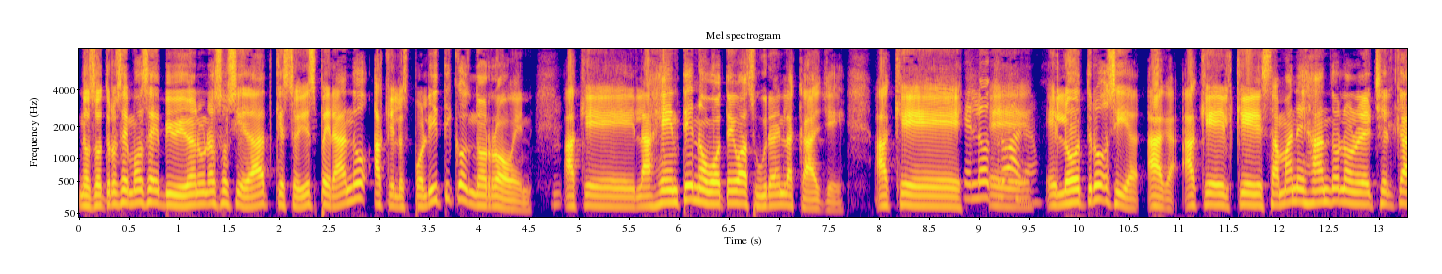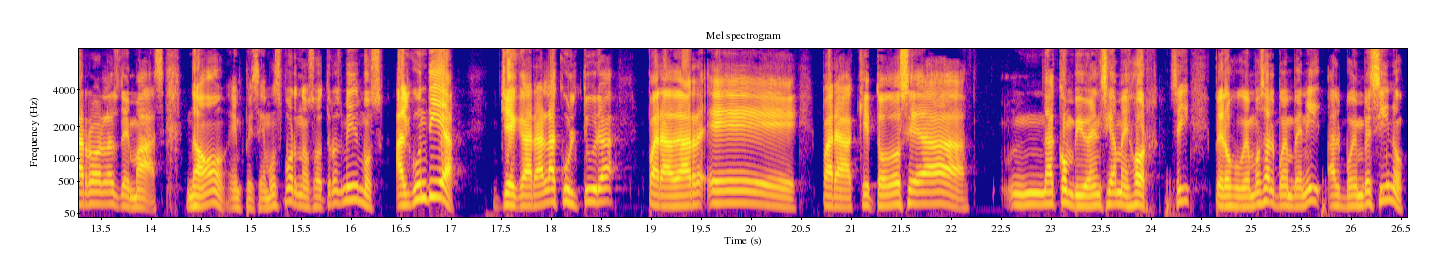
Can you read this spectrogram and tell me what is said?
nosotros hemos eh, vivido en una sociedad que estoy esperando a que los políticos no roben, a que la gente no bote basura en la calle, a que el otro eh, haga. el otro sí a- haga, a que el que está manejando no le eche el carro a los demás. No, empecemos por nosotros mismos. Algún día llegará la cultura para dar, eh, para que todo sea una convivencia mejor, ¿sí? Pero juguemos al buen, al buen vecino.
